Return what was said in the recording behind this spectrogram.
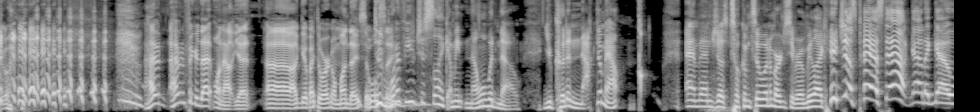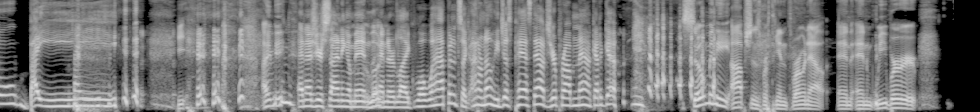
I haven't I haven't figured that one out yet. Uh, I'll go back to work on Monday, so we'll Dude, see. what if you just like? I mean, no one would know. You could have knocked him out. And then just took him to an emergency room and be like, he just passed out. Gotta go. Bye. Yeah. I mean, and as you're signing him in, Look- and they're like, well, what happened? It's like, I don't know. He just passed out. It's your problem now. Gotta go. so many options were getting thrown out, and and we were.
